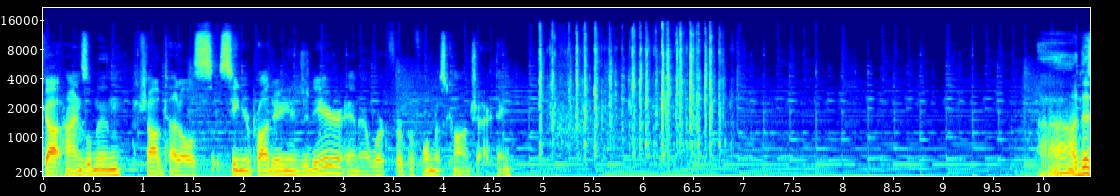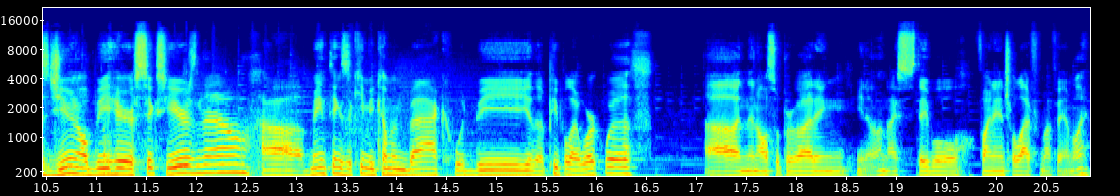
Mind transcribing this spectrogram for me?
Scott Heinzelman, job titles Senior Project Engineer, and I work for Performance Contracting. Uh, this June, I'll be here six years now. Uh, main things that keep me coming back would be the people I work with, uh, and then also providing, you know, a nice, stable financial life for my family.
